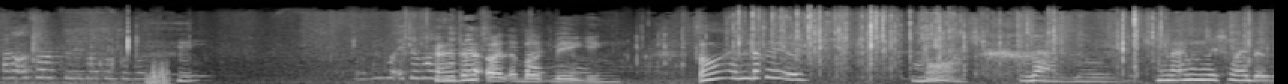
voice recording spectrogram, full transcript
Parang ang sarap tuloy ba itong tubol? Ito mga Ano All about baking. Oh, ang laki oh. More. Lalo. Ang laki ng marshmallow.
